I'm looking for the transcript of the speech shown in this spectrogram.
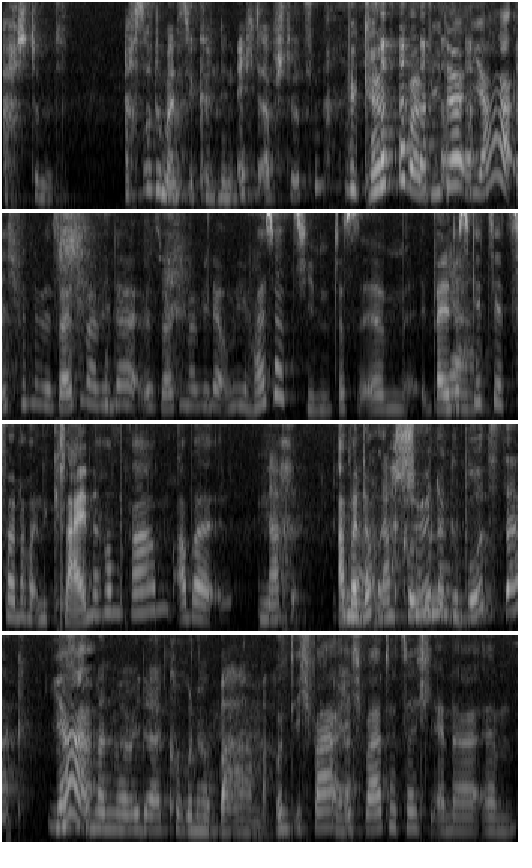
Ach, stimmt. Ach so, du meinst, wir könnten den echt abstürzen? Wir könnten mal wieder, ja, ich finde, wir sollten mal wieder, wir sollten mal wieder um die Häuser ziehen. Das, ähm, weil das Ja. geht jetzt zwar noch in kleinerem Rahmen, aber Nach, Aber genau, doch nach. Corona-Geburtstag Ja. müsste man mal wieder Corona-Bar machen. Und ich war, Ja. ich war tatsächlich eine, ähm,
